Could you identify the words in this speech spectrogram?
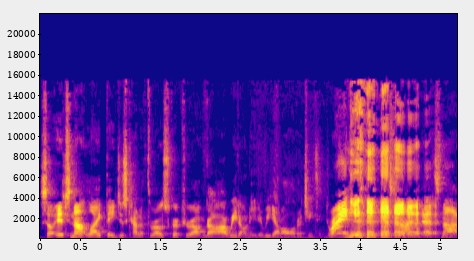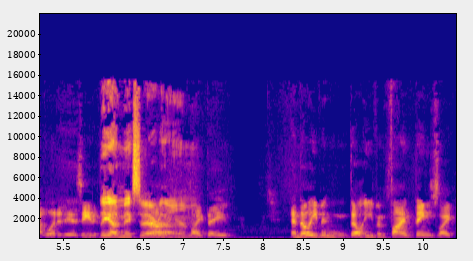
so it's not like they just kind of throw scripture out and go, Oh, we don't need it, we got all of our teachings. Right? that's, not, that's not what it is either. they got a mix of everything. Uh, yeah. Like they, and they'll even they'll even find things like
